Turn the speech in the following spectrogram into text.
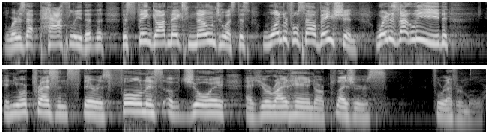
Where does that path lead? That this thing God makes known to us, this wonderful salvation, where does that lead? In your presence, there is fullness of joy. At your right hand are pleasures forevermore.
